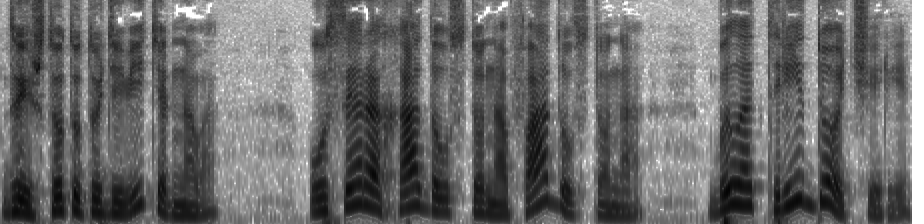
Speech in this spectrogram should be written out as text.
Да и что тут удивительного? У сэра Хаддлстона Фаддлстона было три дочери,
